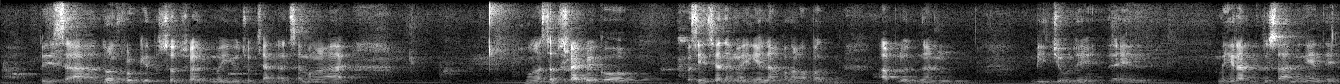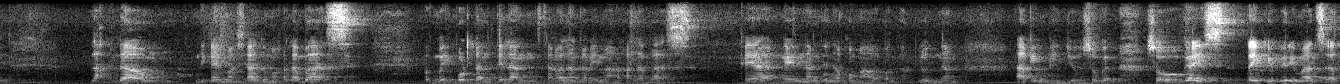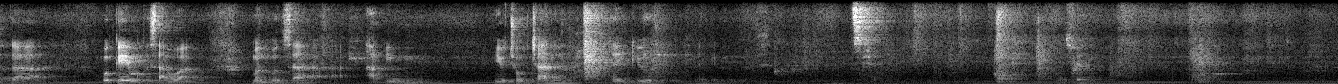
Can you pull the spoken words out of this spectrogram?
Uh, please uh, don't forget to subscribe my YouTube channel sa mga mga subscriber ko, pasensya na ngayon lang ako nakapag-upload ng video ulit dahil mahirap dito sa amin ngayon dahil lockdown, hindi kayo masyado makalabas. Pag may importante lang, saka lang kami makakalabas. Kaya ngayon lang din ako makakapag-upload ng aking video. So, so guys, thank you very much at uh, huwag kayong magkasawa manood sa aking YouTube channel. Thank you. Thank you.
